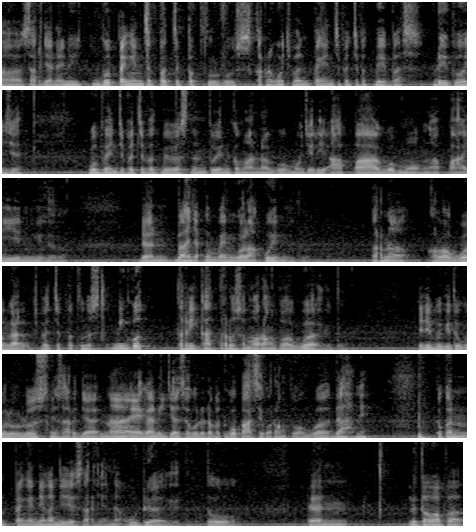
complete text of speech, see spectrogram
uh, sarjana ini. Gue pengen cepet-cepet lulus karena gue cuma pengen cepet-cepet bebas. Udah itu aja gue pengen cepet-cepet bebas nentuin ke mana gue mau jadi apa gue mau ngapain gitu. Dan banyak yang pengen gue lakuin gitu. Karena kalau gue nggak cepet-cepet lulus ini gue terikat terus sama orang tua gue gitu. Jadi begitu gue lulus nih sarjana ya kan ijazah gue udah dapat gue kasih ke orang tua gue dah nih. Itu kan pengennya kan jadi sarjana udah gitu. Tuh. Dan lu tahu apa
